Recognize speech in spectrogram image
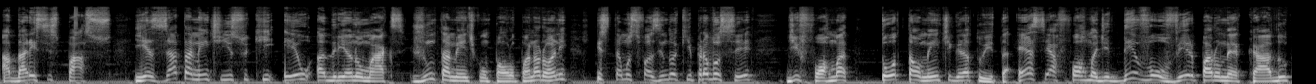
a dar esses passos. E é exatamente isso que eu, Adriano Max, juntamente com Paulo Panarone, estamos fazendo aqui para você de forma totalmente gratuita. Essa é a forma de devolver para o mercado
